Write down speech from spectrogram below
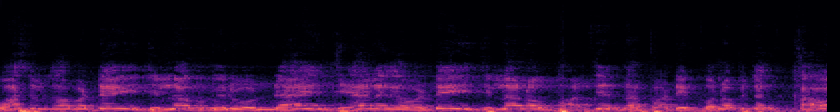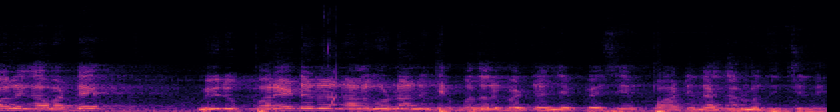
వాసులు కాబట్టి ఈ జిల్లాకు మీరు న్యాయం చేయాలి కాబట్టి ఈ జిల్లాలో భారతీయ జనతా పార్టీ బలోపేతం కావాలి కాబట్టి మీరు పర్యటన నల్గొండ నుంచి మొదలుపెట్టని చెప్పేసి పార్టీ నాకు అనుమతించింది.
